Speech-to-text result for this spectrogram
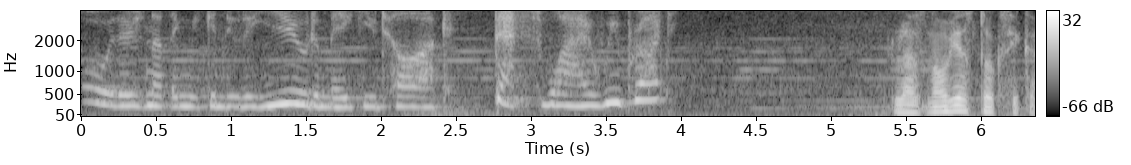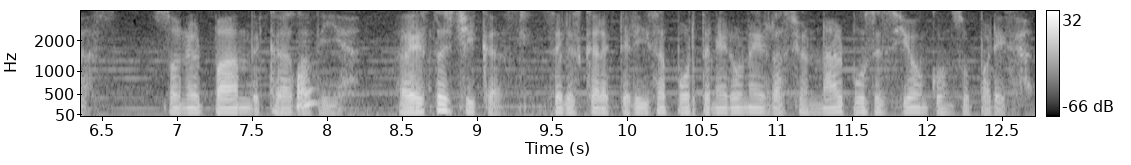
Oh, there's nothing we can do to you to make you talk. That's why we brought. Las novias tóxicas son el pan de cada día. A estas chicas se les caracteriza por tener una irracional posesión con su pareja,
